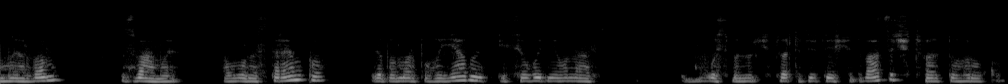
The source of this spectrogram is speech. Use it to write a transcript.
Мир вам. З вами Павло Нестеренко, Любомир Богоявленський. Сьогодні у нас 8.04.2024 року.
